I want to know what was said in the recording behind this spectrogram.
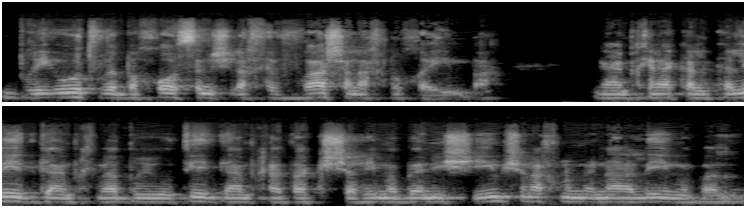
בבריאות ובחוסן של החברה שאנחנו חיים בה. גם מבחינה כלכלית, גם מבחינה בריאותית, גם מבחינת הקשרים הבין-אישיים שאנחנו מנהלים, אבל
